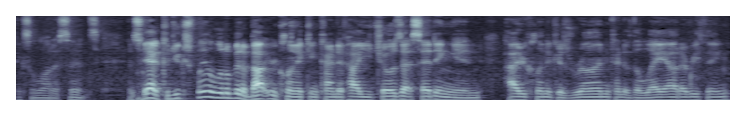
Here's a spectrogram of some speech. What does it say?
Makes a lot of sense. And so, yeah, could you explain a little bit about your clinic and kind of how you chose that setting and how your clinic is run, kind of the layout, everything?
